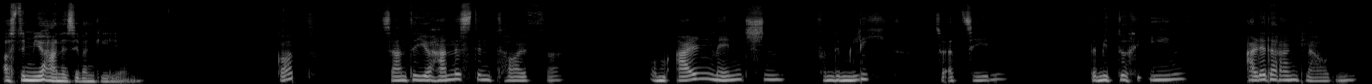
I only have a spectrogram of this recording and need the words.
Aus dem Johannesevangelium. Gott sandte Johannes den Täufer, um allen Menschen von dem Licht zu erzählen, damit durch ihn alle daran glauben.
